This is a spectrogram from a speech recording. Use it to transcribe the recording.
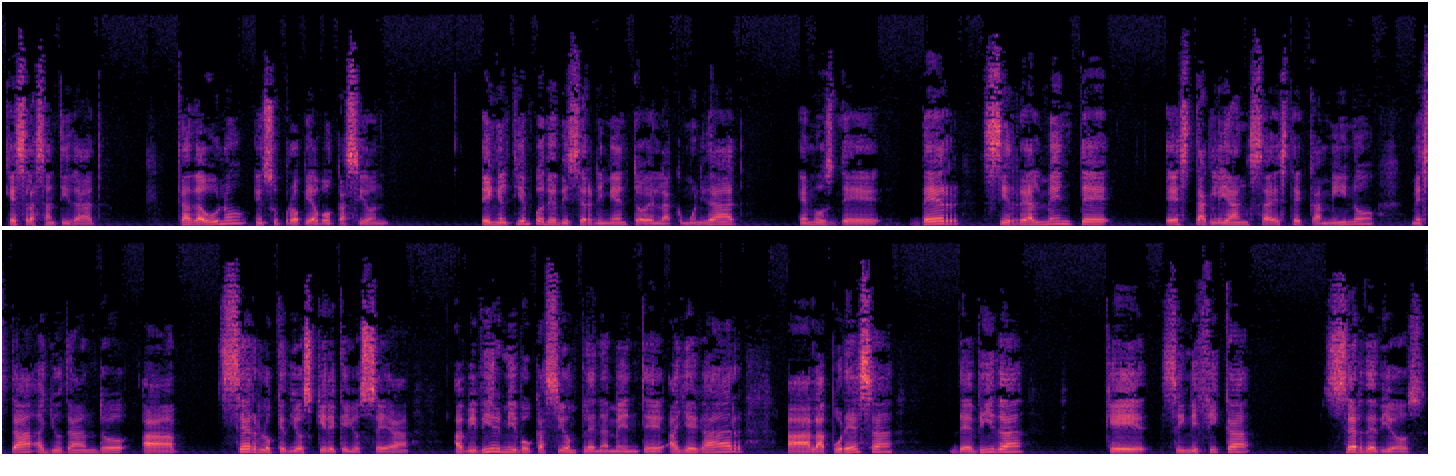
que es la santidad, cada uno en su propia vocación. En el tiempo de discernimiento en la comunidad hemos de ver si realmente esta alianza, este camino, me está ayudando a ser lo que Dios quiere que yo sea, a vivir mi vocación plenamente, a llegar a la pureza de vida que significa ser de Dios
